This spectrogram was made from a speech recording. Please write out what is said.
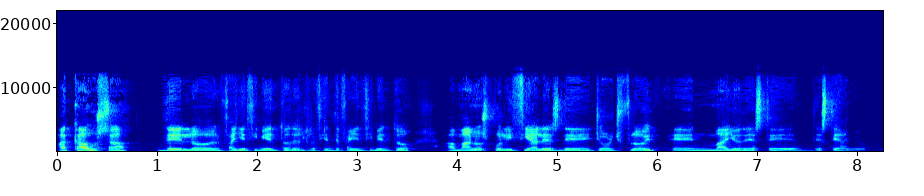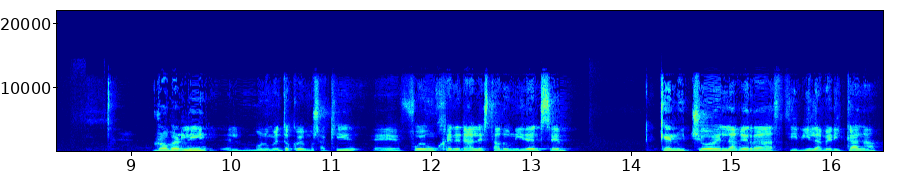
a causa del fallecimiento, del reciente fallecimiento a manos policiales de George Floyd en mayo de este, de este año. Robert Lee, el monumento que vemos aquí, eh, fue un general estadounidense que luchó en la Guerra Civil Americana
